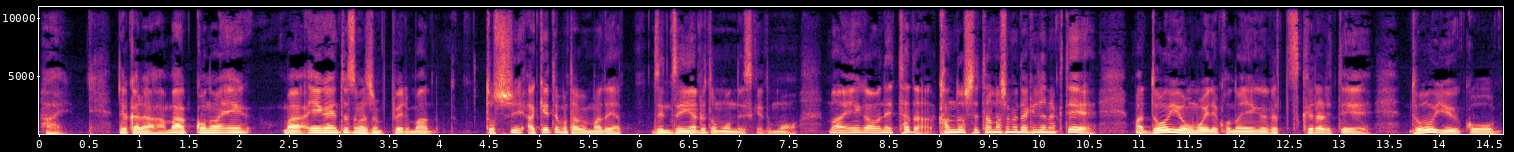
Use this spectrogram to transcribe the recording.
はい。だから、まあ、この映,、まあ、映画煙突町のプペル、まあ、年明けても多分まだや、全然やると思うんですけども、まあ映画はね、ただ感動して楽しむだけじゃなくて、まあどういう思いでこの映画が作られて、どういうこう、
